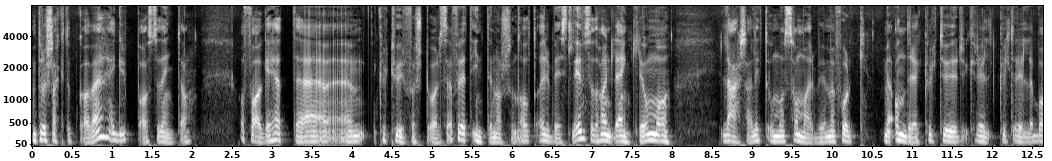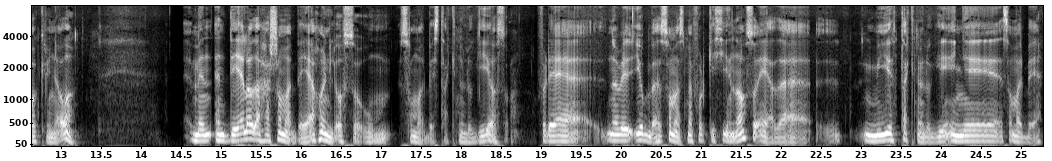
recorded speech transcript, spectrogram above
en prosjektoppgave, en gruppe av studenter. Og Faget heter eh, Kulturforståelse for et internasjonalt arbeidsliv, så det handler egentlig om å lære seg litt om å samarbeide med folk med andre kultur, kulturelle bakgrunner. Da. Men en del av dette samarbeidet handler også om samarbeidsteknologi. Altså. For det, når vi jobber sammen med folk i Kina, så er det mye teknologi inni samarbeidet.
